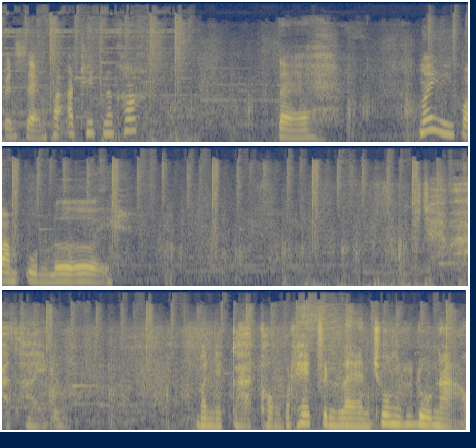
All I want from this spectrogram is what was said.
เป็นแสงพระอาทิตย์นะคะ แต่ไม่มีความอุ่นเลยจะพาถ่ายดู บรรยากาศของประเทศฟินแลนด์ช่วงฤดูหนาว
